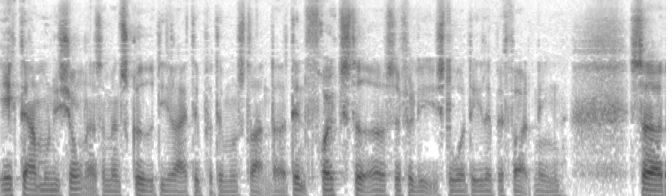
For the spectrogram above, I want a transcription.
ægte ammunition, altså man skød direkte på demonstranter, og den frygt steder selvfølgelig i store dele af befolkningen. Så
